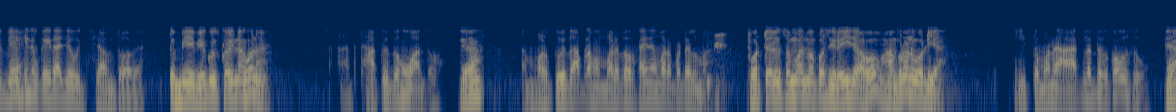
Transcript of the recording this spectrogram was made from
બે નું કર્યા જેવું જ છે આમ તો હવે. તો બે ભેગું જ કરી નાખો ને? આ થાતું તો શું વાંધો? હે? મળતું હોય તો આપણામાં મળે તો થાય ને અમારા પટેલમાં. પટેલ સમાજમાં પછી રહી જાઓ હો. સાંભળો ને ઓડિયા એ તો મને આટલે તો કહું છું. હે?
